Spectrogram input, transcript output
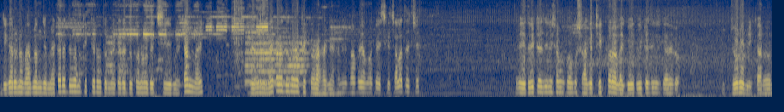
যে কারণে ভাবলাম যে মেকারের দোকানে ঠিক করে তো মেকারের দোকানেও দেখছি মেকার নাই। মেকারের দোকানে ঠিক করা হয়নি। এখন এভাবে আমাকে আজকে চালাতে হচ্ছে। এই দুইটা জিনিস আমাকে অবশ্যই আগে ঠিক করা লাগবে এই দুইটা জিনিস গাড়ির জরুরি, কারণ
